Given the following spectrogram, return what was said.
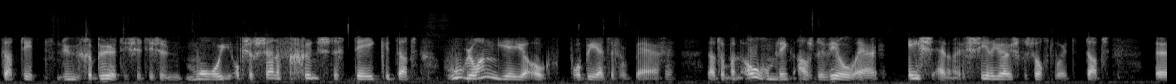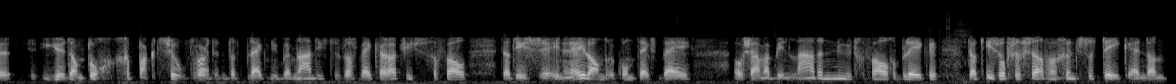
dat dit nu gebeurd is. Het is een mooi, op zichzelf gunstig teken dat hoe lang je je ook probeert te verbergen... dat op een ogenblik als de wil er is en er serieus gezocht wordt... dat je dan toch gepakt zult worden. Dat blijkt nu bij Mladic, dat was bij Karadzic het geval. Dat is uh, in een hele andere context bij Osama Bin Laden nu het geval gebleken. Dat is op zichzelf een gunstig teken. En dan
